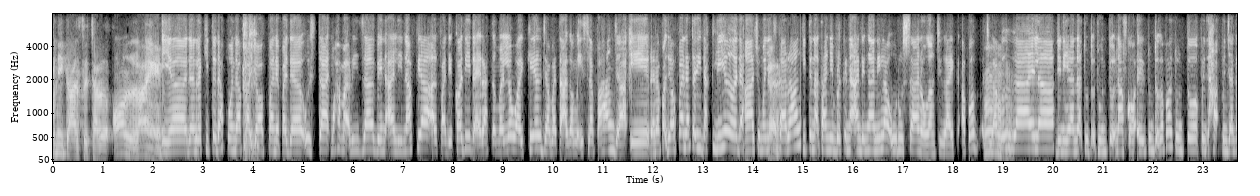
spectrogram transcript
pernikahan secara online. Ya, dan kita dah pun dapat jawapan daripada Ustaz Muhammad Rizal bin Ali Nafia Al-Fadil Qadi Daerah Temerloh Wakil Jabatan Agama Islam Pahang Jaib. Dah dapat jawapan dah tadi dah clear dah. Ah cuma yang Kan? sekarang kita nak tanya berkenaan dengan ni lah urusan orang cerai apa cerai Hmm. berai lah. Jenis yang nak tuntut-tuntut nafkah eh tuntut apa? Tuntut pen, hak penjagaan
